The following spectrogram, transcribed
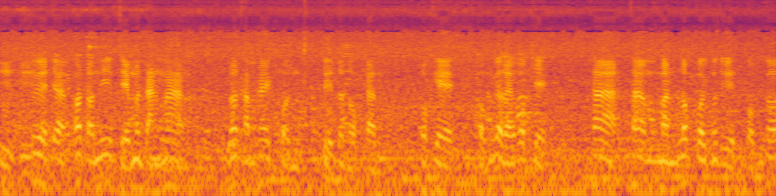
อือฮึเพื่อจะเพราะตอนนี้เสียงมันดังมาก แล้วทำให้คนตื่นตระหนกกัน โอเค ผมก็เลยโอเค ถ้าถ้ามันรบกวนคนอื่น ผมก็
